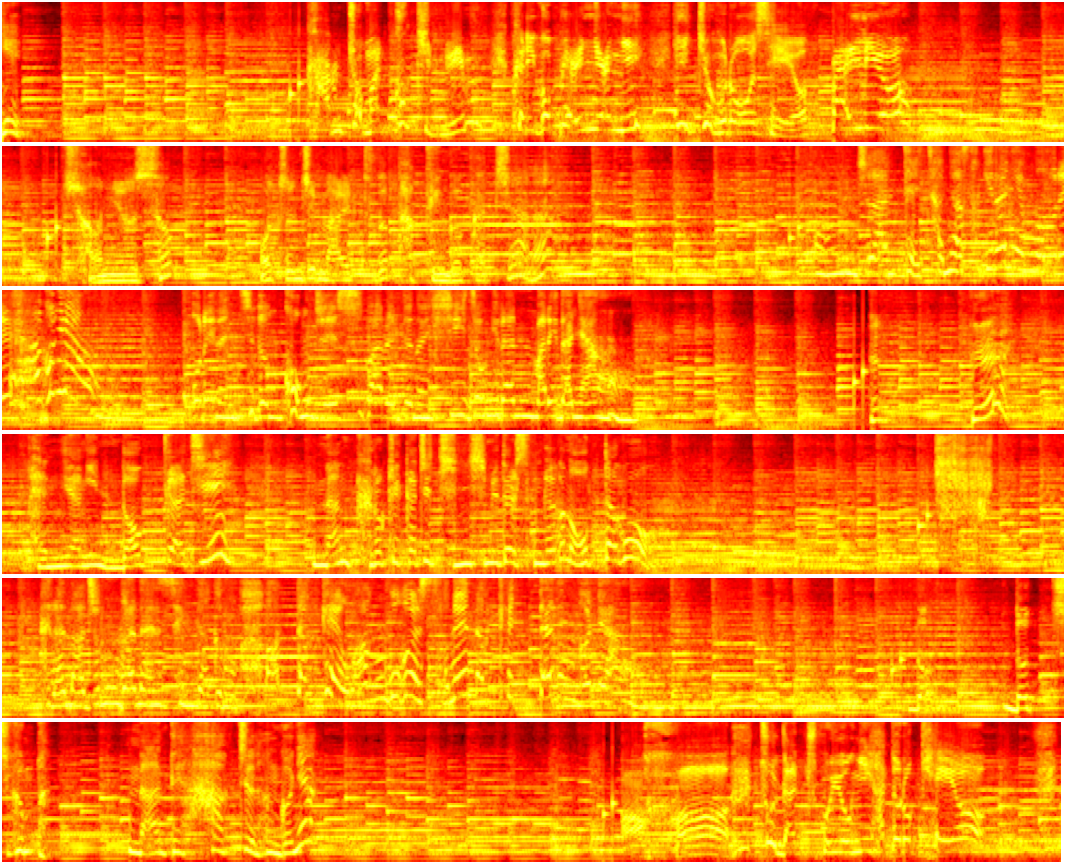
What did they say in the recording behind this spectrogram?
예. 감초맛 쿠키님 그리고 별냥이 이쪽으로 오세요 빨리요 저 녀석? 어쩐지 말투가 바뀐 것 같지 않아? 공주한테 저 녀석이라니 무례하구냥. 우리는 지금 공주의 수발을 드는 시종이란 말이다냥. 벤양이 너까지? 난 그렇게까지 진심이 될 생각은 없다고. 그런 어중간한 생각으로 어떻게 왕국을 손에 넣겠다는 거냐? 너, 너 지금 나한테 학질한 거냐? 어허 둘 다 조용히 하도록 해요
